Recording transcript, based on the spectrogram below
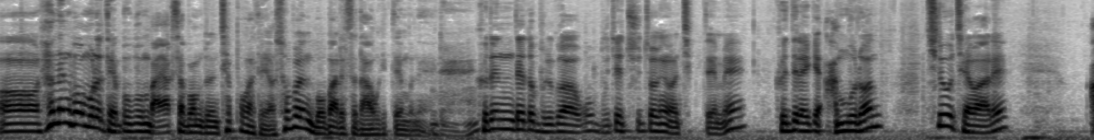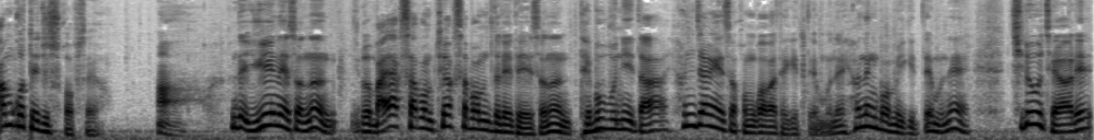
어, 현행범으로 대부분 마약 사범들은 체포가 돼요. 소변 모발에서 나오기 때문에. 그런데도 불구하고 무죄 추정의 원칙 때문에 그들에게 아무런 치료 재활에 아무것도 해줄 수가 없어요. 아. 근데 유엔에서는 이거 마약 사범, 투약 사범들에 대해서는 대부분이 다 현장에서 검거가 되기 때문에 현행범이기 때문에 치료 재활에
